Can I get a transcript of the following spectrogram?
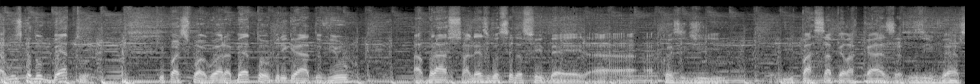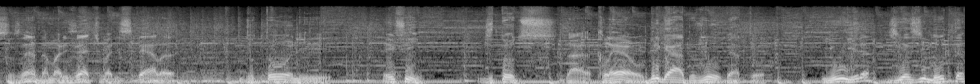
a música do Beto, que participou agora. Beto, obrigado, viu? Abraço, aliás, gostei da sua ideia, a, a coisa de, de, passar pela casa dos inversos, né? Da Marisete, Maristela, do Tony, enfim, de todos, da Cleo. Obrigado, viu, Beto? E o Ira, dias de luta,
